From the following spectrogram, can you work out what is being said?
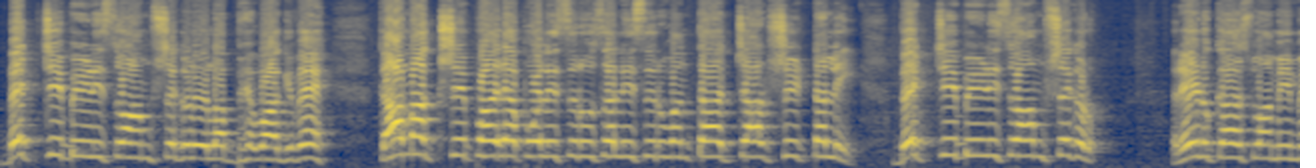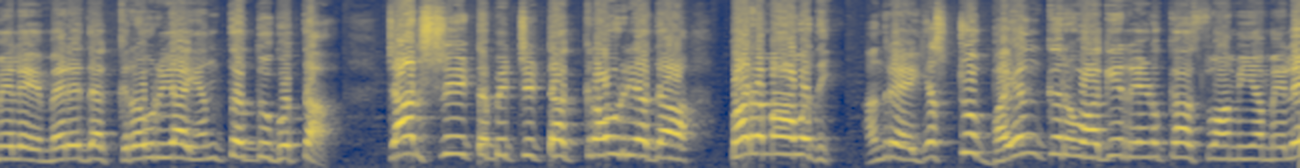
ಬೆಚ್ಚಿ ಬೀಳಿಸುವ ಅಂಶಗಳು ಲಭ್ಯವಾಗಿವೆ. ಕಾಮಾಕ್ಷಿ ಪಾಳ್ಯ ಪೊಲೀಸರು ಸಲ್ಲಿಸಿರುವಂತಹ ಚಾರ್ಜ್ ಶೀಟ್ನಲ್ಲಿ ಬೆಚ್ಚಿ ಬೀಳಿಸುವ ಅಂಶಗಳು. ರೇಣುಕಾ ಸ್ವಾಮಿ ಮೇಲೆ ಮೆರೆದ ಕ್ರೌರ್ಯ ಎಂಥದ್ದು ಗೊತ್ತಾ? ಚಾರ್ಜ್ ಶೀಟ್ ಬಿಚ್ಚಿಟ್ಟ ಕ್ರೌರ್ಯದ ಪರಮಾವಧಿ. ಅಂದ್ರೆ ಎಷ್ಟು ಭಯಂಕರವಾಗಿ ರೇಣುಕಾ ಸ್ವಾಮಿಯ ಮೇಲೆ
